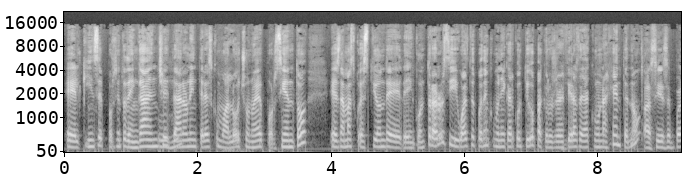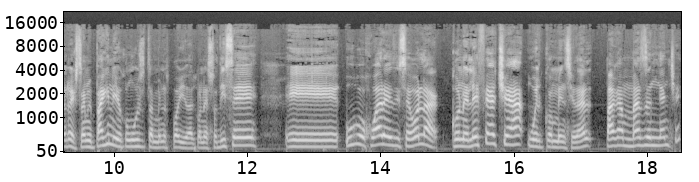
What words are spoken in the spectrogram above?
el 15% de enganche, dan un interés como al 8 o 9%, es nada más cuestión de, de encontrarlos y igual te pueden comunicar contigo para que los refieras allá con un agente, ¿no? Así es, se pueden registrar en mi página y yo con gusto también los puedo ayudar con eso. Dice eh, Hugo Juárez, dice, hola, ¿con el FHA o el convencional pagan más de enganche?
